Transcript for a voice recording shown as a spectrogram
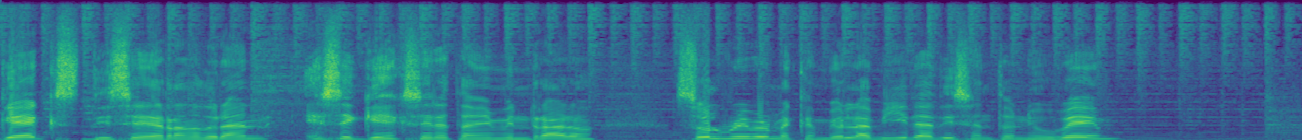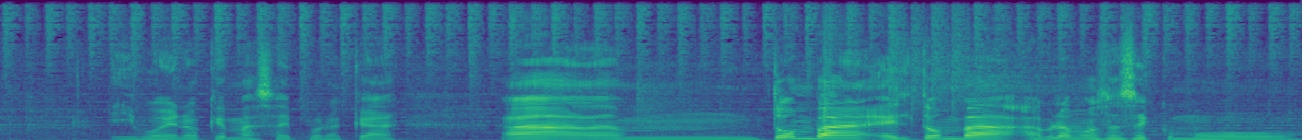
Gex dice Rano Durán. Ese Gex era también bien raro. Soul River me cambió la vida, dice Antonio V. Y bueno, ¿qué más hay por acá? Tomba, el Tomba, hablamos hace como...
